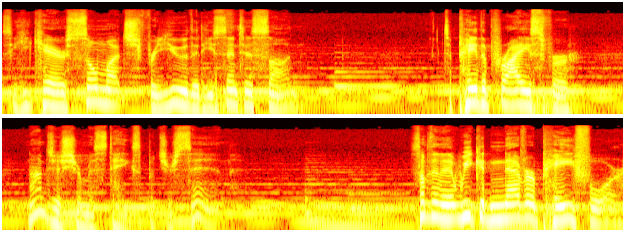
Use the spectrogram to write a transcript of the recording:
See, He cares so much for you that He sent His Son to pay the price for not just your mistakes, but your sin something that we could never pay for.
